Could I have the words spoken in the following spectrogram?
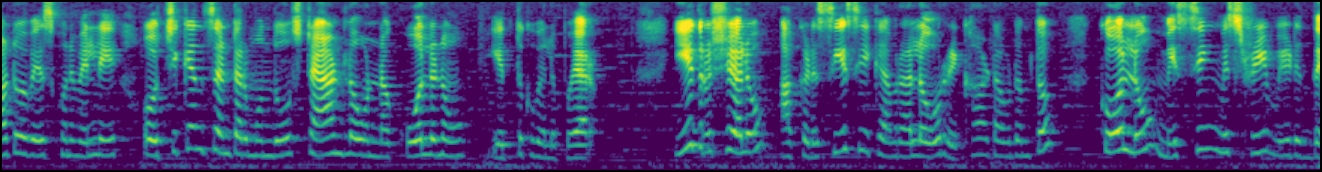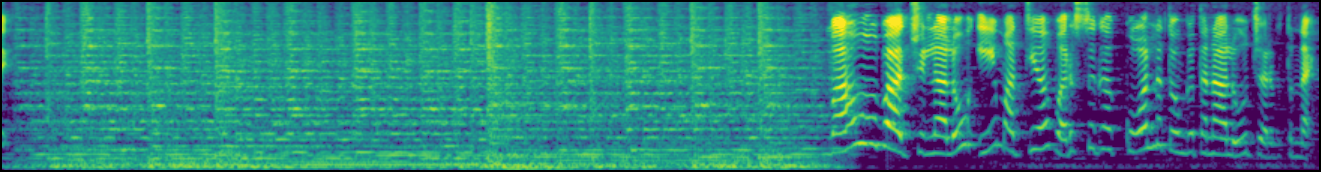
ఆటో వేసుకుని వెళ్ళి ఓ చికెన్ సెంటర్ ముందు స్టాండ్లో ఉన్న కోళ్ళను ఎత్తుకు వెళ్ళిపోయారు. ఈ దృశ్యాలు అక్కడ సీసీ కెమెరాలో రికార్డ్ అవడంతో కోళ్ళు మిస్సింగ్ మిస్టరీ వీడిందే. మహబూబాద్ జిల్లాలో ఈ మధ్య వరుసగా కోళ్ళ దొంగతనాలు జరుగుతున్నాయి.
